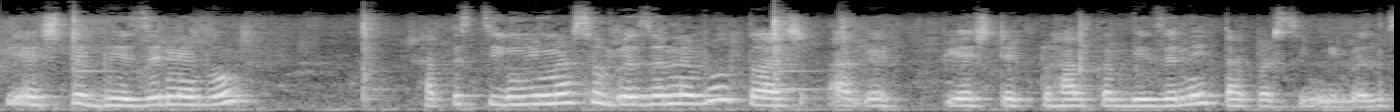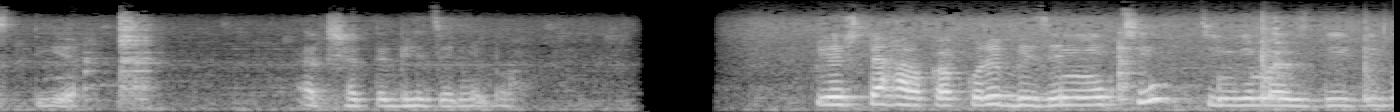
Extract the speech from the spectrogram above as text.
পেঁয়াজটা ভেজে নেব। সাথে চিংড়ি মাছও ভেজে নেব। তো আগে পেঁয়াজটা একটু হালকা ভেজে নিই, তারপর চিংড়ি মাছ দিয়ে একসাথে ভেজে নেব। পেঁয়াজটা হালকা করে ভেজে নিয়েছি। চিংড়ি মাছ দিয়ে দিব।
